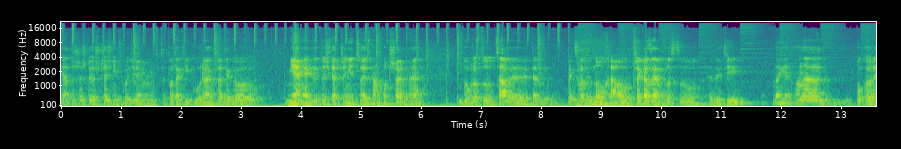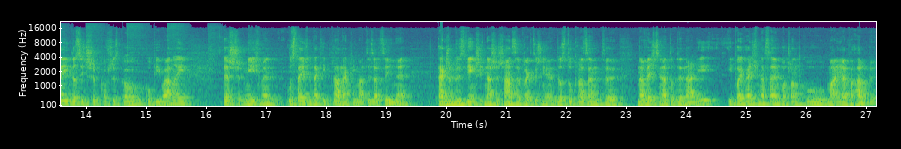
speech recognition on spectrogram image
ja troszeczkę już wcześniej wchodziłem w te, po takich górach, dlatego miałem jakby doświadczenie, co jest nam potrzebne i po prostu cały ten tak zwany know-how przekazałem po prostu Edyci. No i ona po kolei dosyć szybko wszystko kupiła, no i też mieliśmy, ustaliśmy taki plan aklimatyzacyjny, tak żeby zwiększyć nasze szanse praktycznie do 100% na wejście na to Denali i pojechaliśmy na samym początku maja w Alpy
